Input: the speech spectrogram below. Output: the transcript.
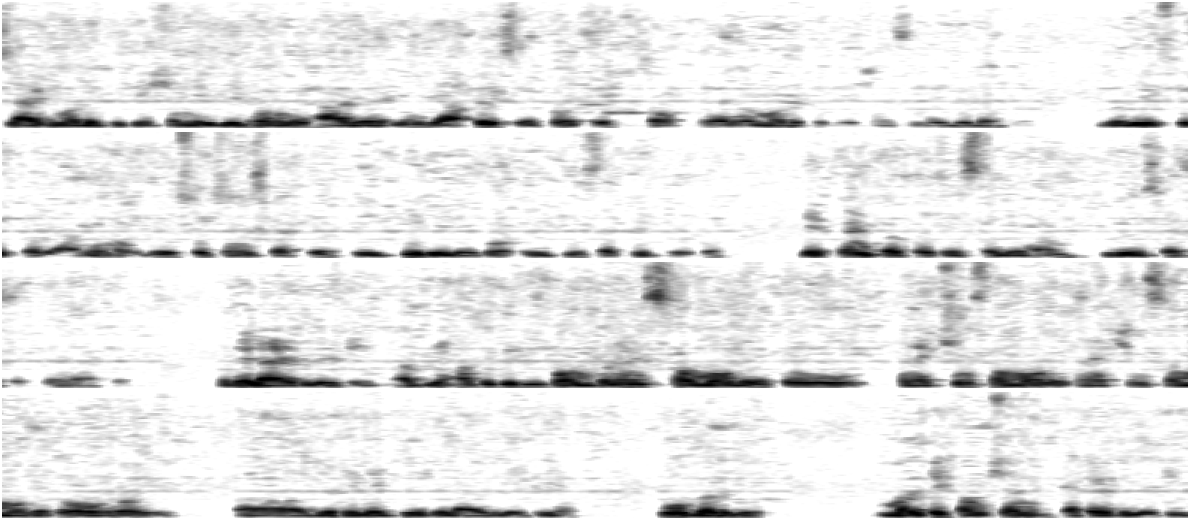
स्लाइड मॉडिफिकेशन नीडेड होंगे हार्डवेयर में या फिर सिर्फ़ और सिर्फ़ सॉफ्टवेयर में मॉडिफिकेशन नीडेड होंगे जो भी उसकी प्रोग्रामिंग होगी, उसको चेंज करके एक ही रिले को, एक ही सर्किटरी को डिफरेंट पर्पजेज के लिए हम यूज़ कर सकते हैं यहाँ पे। रिलायबिलिटी अब यहाँ पे क्योंकि कंपोनेंट्स कम हो गए तो कनेक्शन कम हो गए कनेक्शन कम हो गए तो ओवरऑल जो रिले की रिलायबिलिटी है, वो बढ़ गई। मल्टी फ़ंक्शन कैपेबिलिटी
